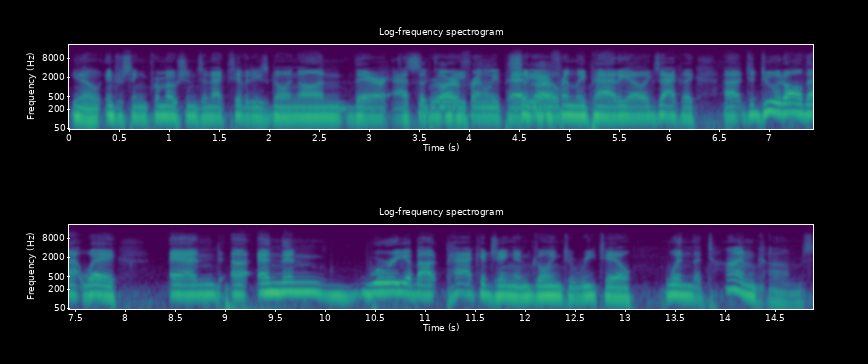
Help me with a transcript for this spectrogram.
you know interesting promotions and activities going on there at the brewery. Cigar-friendly patio. Cigar friendly patio, exactly. Uh, to do it all that way. And uh, and then worry about packaging and going to retail when the time comes.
